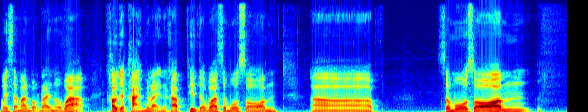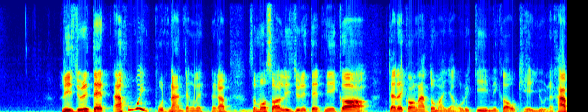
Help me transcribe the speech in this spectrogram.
ไม่สามารถบอกได้นะว่าเขาจะขายเมื่อไหร่นะครับ เพียงแต่ว่าสโมสรอ่าสโมสร ลีดยู n นเต็ดอะหุ้ยพูดนานจังเลยนะครับสโมสรลีดยู n นเต็ดนี่ก็จะได้กองหน้าตัวใหม่อย่างโอริกี้นี่ก็โอเคอยู่นะครับ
